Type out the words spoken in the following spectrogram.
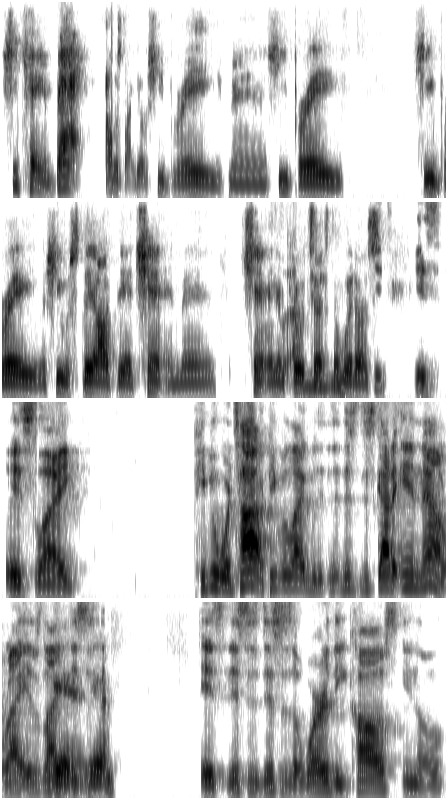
she came back. I was like, yo, she brave, man. She brave. She brave. And she was still out there chanting, man, chanting and protesting with us. It's, it's, it's like people were tired. People like this this got to end now, right? It was like yeah, this is yeah. it's this is this is a worthy cause, you know,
